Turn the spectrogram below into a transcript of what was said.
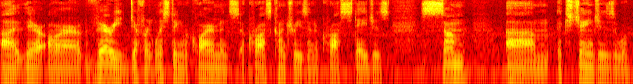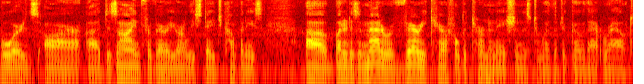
Uh, there are very different listing requirements across countries and across stages. Some um, exchanges or boards are uh, designed for very early stage companies. Uh, but it is a matter of very careful determination as to whether to go that route.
